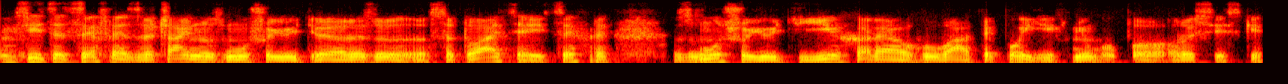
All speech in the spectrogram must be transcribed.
Всі ці цифри, звичайно, змушують е, ситуація і цифри змушують їх реагувати по їхньому, по російськи,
